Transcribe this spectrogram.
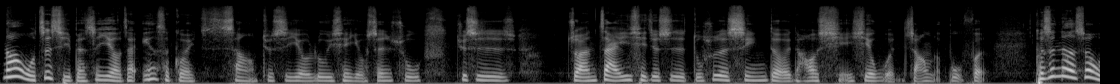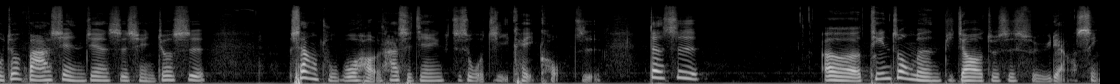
那我自己本身也有在 Instagram 上，就是有录一些有声书，就是转载一些就是读书的心得，然后写一些文章的部分。可是那个时候我就发现一件事情，就是。像主播好了，他时间就是我自己可以控制，但是，呃，听众们比较就是属于良性，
